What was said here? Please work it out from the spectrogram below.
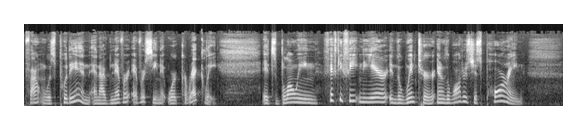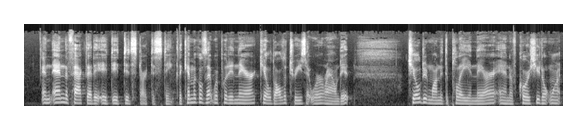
fountain was put in, and I've never ever seen it work correctly. It's blowing 50 feet in the air in the winter, and the water's just pouring. And, and the fact that it, it did start to stink. The chemicals that were put in there killed all the trees that were around it. Children wanted to play in there, and of course, you don't want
